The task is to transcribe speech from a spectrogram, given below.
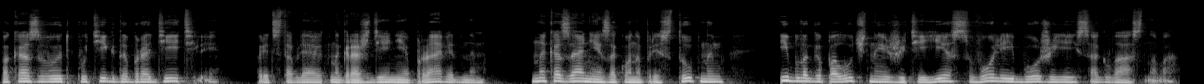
показывают пути к добродетели, представляют награждение праведным, наказание законопреступным и благополучное житие с волей Божией согласного.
